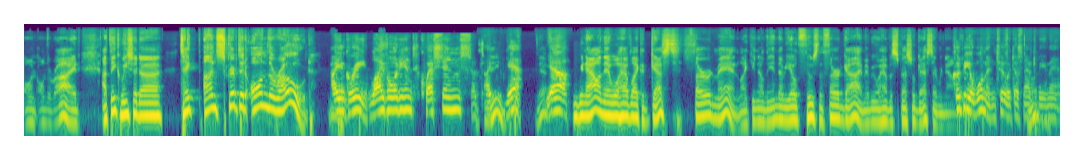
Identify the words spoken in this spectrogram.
on on the ride. I think we should uh, take UnSKripted on the road. I agree. Live audience, questions. I, yeah. Yeah. Yeah. Every now and then we'll have like a guest third man, like you know the NWO. Who's the third guy? Maybe we'll have a special guest every now. and Could be a woman too. It doesn't have to be a man.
